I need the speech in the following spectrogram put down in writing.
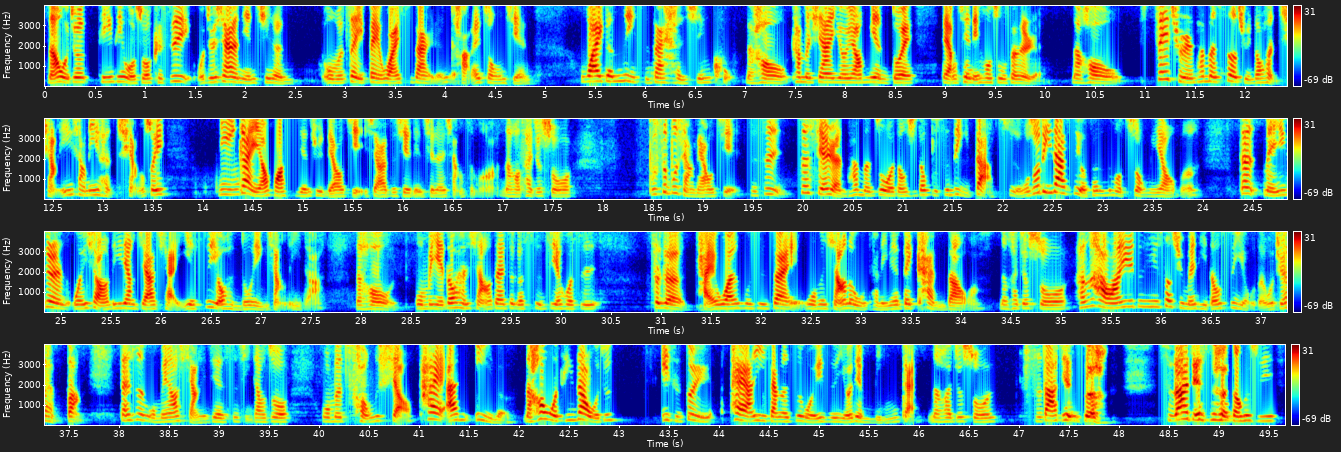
然后我就听一听我说，可是我觉得现在的年轻人，我们这一辈 Y 世代人卡在中间，Y 跟 Z 时代很辛苦，然后他们现在又要面对两千年后出生的人，然后这群人他们社群都很强，影响力很强，所以你应该也要花时间去了解一下这些年轻人想什么。然后他就说，不是不想了解，只是这些人他们做的东西都不是立大志。我说立大志有真的那么重要吗？但每一个人微小的力量加起来也是有很多影响力的。啊然后我们也都很想要在这个世界，或是这个台湾，或是在我们想要的舞台里面被看到啊。那他就说很好啊，因为这些社群媒体都是有的，我觉得很棒。但是我们要想一件事情，叫做我们从小太安逸了。然后我听到我就一直对于“太安逸”三个字，我一直有点敏感。然后他就说十大建设，十大建设的东西。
